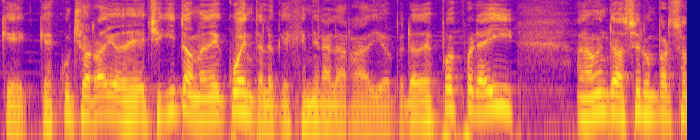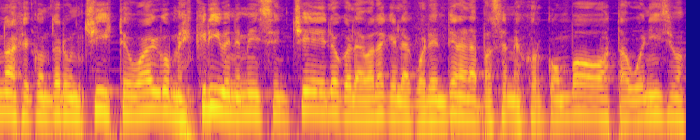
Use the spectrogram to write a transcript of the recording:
que- que escucho radio desde chiquito me doy cuenta de lo que genera la radio, pero después por ahí, al momento de hacer un personaje, contar un chiste o algo, me escriben y me dicen, che, loco, la verdad que la cuarentena la pasé mejor con vos, está buenísimo.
